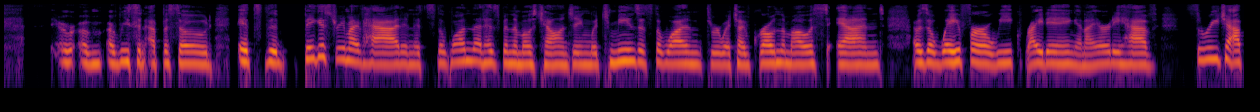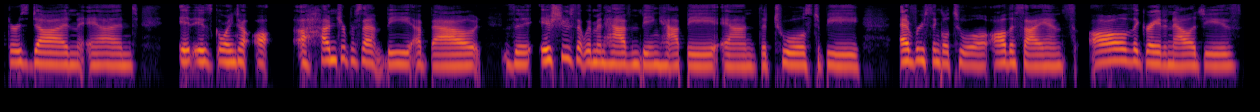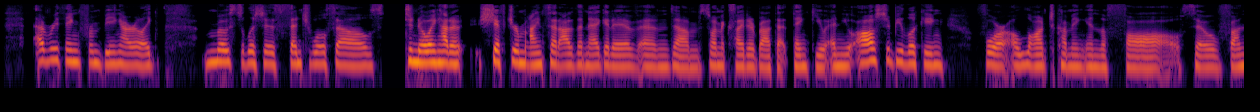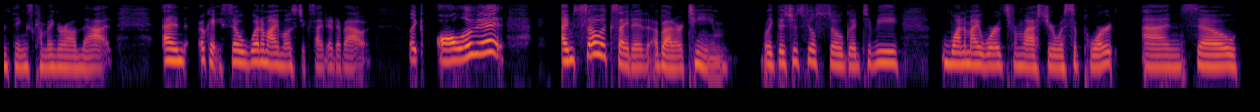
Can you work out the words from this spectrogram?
a, a, recent episode. It's the biggest dream I've had, and it's the one that has been the most challenging, which means it's the one through which I've grown the most. And I was away for a week writing, and I already have three chapters done, and it is going to a hundred percent be about the issues that women have in being happy and the tools to be every single tool, all the science, all the great analogies, everything from being our like most delicious sensual selves to knowing how to shift your mindset out of the negative. And um, so I'm excited about that. Thank you. And you all should be looking for a launch coming in the fall. So fun things coming around that. And okay, so what am I most excited about? Like all of it. I'm so excited about our team. Like this just feels so good to me. one of my words from last year was support. And so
